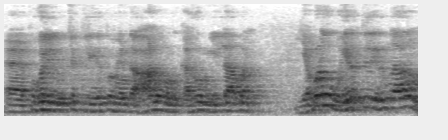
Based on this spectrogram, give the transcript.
அஹ், புகழின் உச்சத்தில் இருப்போம் என்ற ஆணவம் கர்வம் இல்லாமல் எவ்வளவு உயரத்தில் இருந்தாலும்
